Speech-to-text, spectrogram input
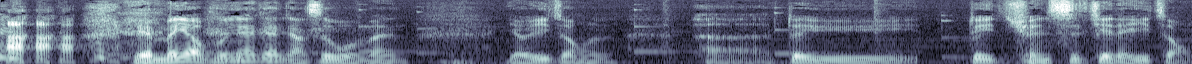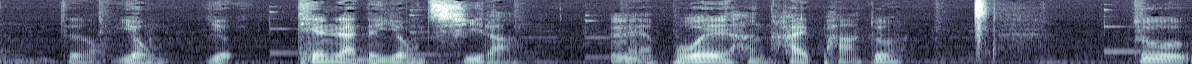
也没有，不应该这样讲，是我们有一种呃，对于对全世界的一种这种勇有天然的勇气啦，哎呀嗯，不会很害怕，就就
